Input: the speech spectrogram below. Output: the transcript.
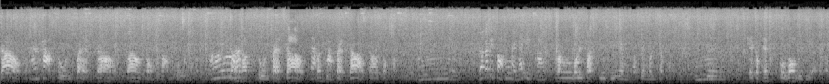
เก้าอะค่ะศูนย์แปดเก้าเก้าสองสามศูนย์อ่าย้ำนะครับศูนย์แปดเก้าก็ศูนย์ แปดเก้าเก้าสองสามศูนย์อืมแล้วก็ติดต่อทางไหนได้อีกคะทางบริษัท EGM ครับเป็นบริษัทของคือเอกเพชร global media นะครับ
